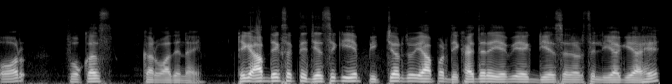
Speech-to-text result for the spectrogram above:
और फोकस करवा देना है। ठीक है, आप देख सकते हैं, जैसे कि ये पिक्चर जो यहाँ पर दिखाई दे रहा है, ये भी एक डीएसएलआर से लिया गया है।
